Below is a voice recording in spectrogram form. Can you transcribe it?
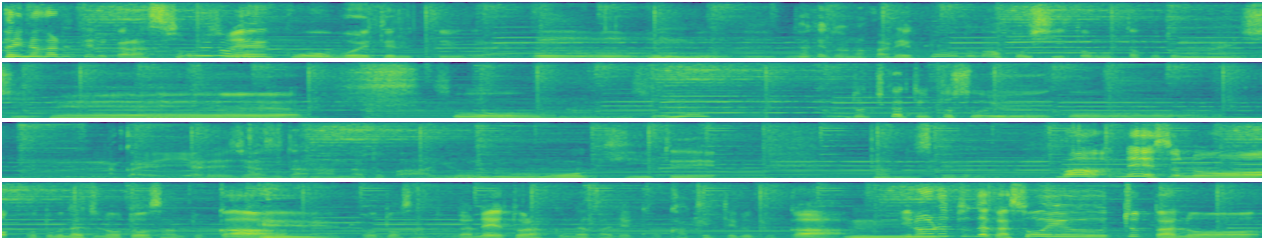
ぱい流れてるからそういうのそうででこう覚えてるっていうぐらい、だけどなんかレコードが欲しいと思ったこともないし。へえそうなんですよね。どっちかというとそういうこうなんかやれジャズだなんだとかいうものを聞いてたんですけど。も、まあねそのお友達のお父さんとか、えお父さんがねトラックの中でこうかけてるとか、うん。いろいろとだからそういうちょっとあの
